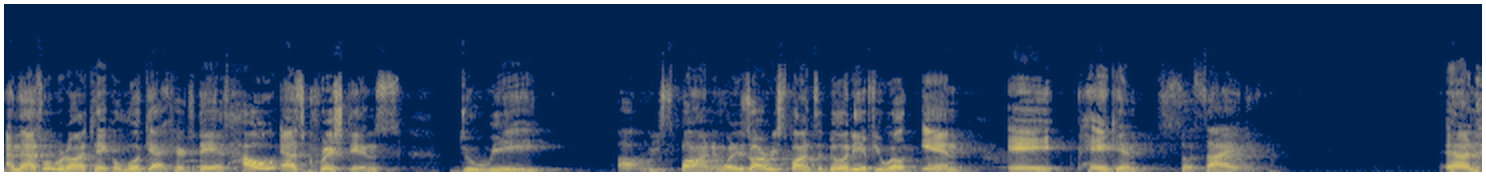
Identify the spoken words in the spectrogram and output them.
And that's what we're going to take a look at here today is how, as Christians, do we uh, respond? And what is our responsibility, if you will, in a pagan society? And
